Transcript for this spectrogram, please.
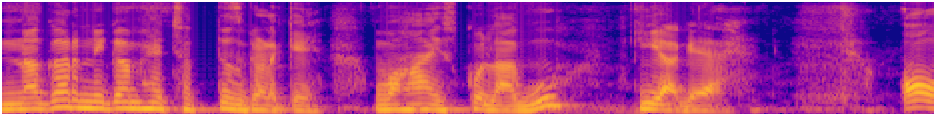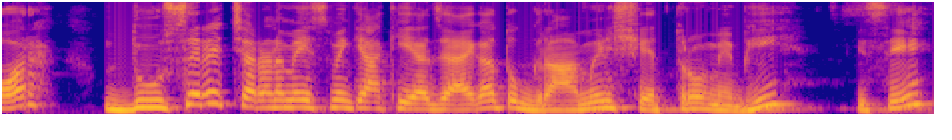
नगर निगम है छत्तीसगढ़ के, वहाँ इसको लागू किया गया है। और दूसरे चरण में इसमें क्या किया जाएगा? तो ग्रामीण क्षेत्रों में भी इसे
